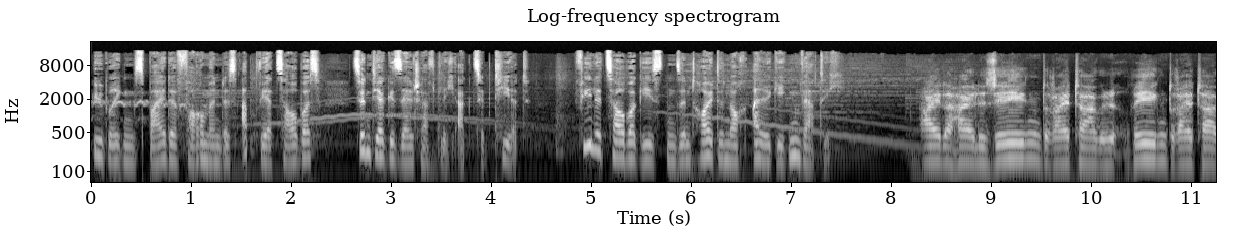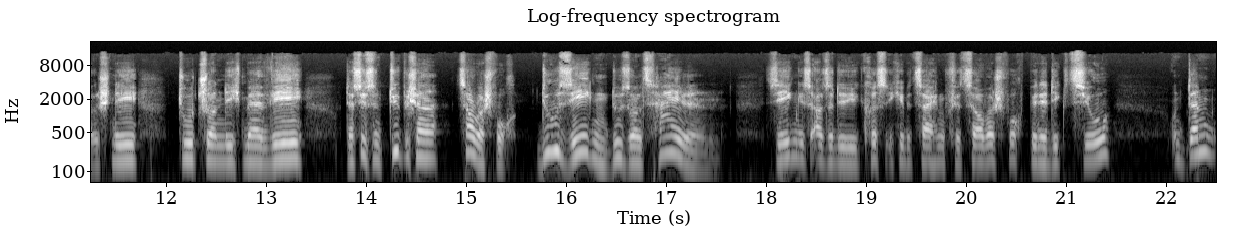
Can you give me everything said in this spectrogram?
übrigens beide Formen des Abwehrzaubers, sind ja gesellschaftlich akzeptiert. Viele Zaubergesten sind heute noch allgegenwärtig. Eile, heile Segen, drei Tage Regen, drei Tage Schnee, tut schon nicht mehr weh. Das ist ein typischer Zauberspruch. Du Segen, du sollst heilen. Segen ist also die christliche Bezeichnung für Zauberspruch, Benediktio. Und dann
